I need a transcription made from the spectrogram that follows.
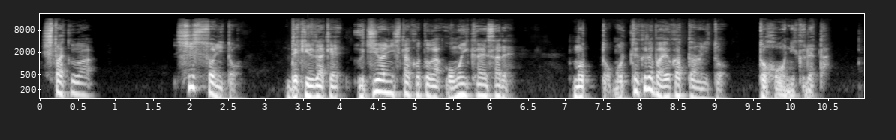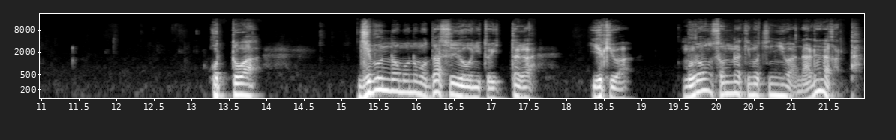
支度は、質素にと、できるだけ内輪にしたことが思い返され、もっと持ってくればよかったのにと途方に暮れた。夫は自分のものも出すようにと言ったが、ユキは無論そんな気持ちにはなれなかった。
